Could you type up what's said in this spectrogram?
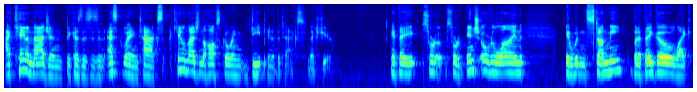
I can't imagine, because this is an escalating tax, I can't imagine the Hawks going deep into the tax next year. If they sort of sort of inch over the line, it wouldn't stun me. But if they go like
